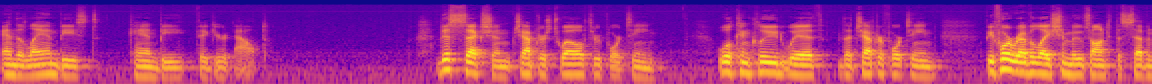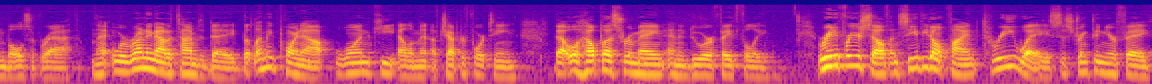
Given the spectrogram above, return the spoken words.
and the land beast can be figured out. This section, chapters 12 through 14, will conclude with the chapter 14 before Revelation moves on to the seven bowls of wrath. Eh, we're running out of time today, but let me point out one key element of chapter 14 that will help us remain and endure faithfully. Read it for yourself and see if you don't find three ways to strengthen your faith.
